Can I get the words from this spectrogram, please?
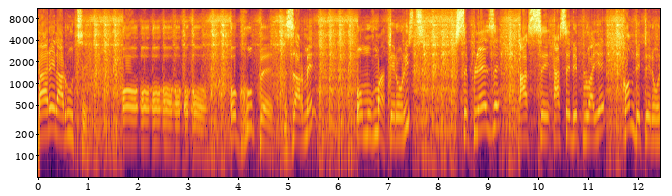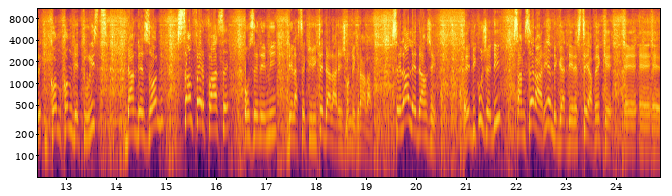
barrer la route aux groupes armés, aux mouvements terroristes, se plaisent à se, déployer comme des, comme, touristes dans des zones sans faire face aux ennemis de la sécurité dans la région des Grands Lacs. C'est là le danger. Et du coup, je dis, ça ne sert à rien de, rester avec euh, euh, euh,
